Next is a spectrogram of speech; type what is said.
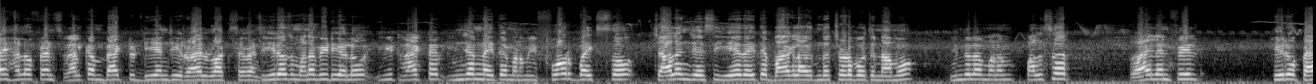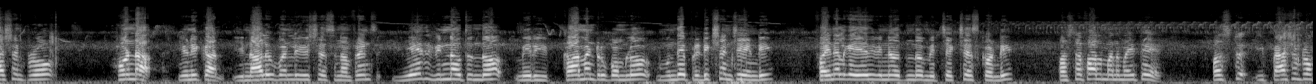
Hi hello friends welcome back to DNG royal black seven ఈ రోజు మన వీడియోలో ఈ ట్రాక్టర్ ఇంజన్ అయితే మనం ఈ ఫోర్ బైక్స్తో ఛాలెంజ్ చేసి ఏదైతే బాగా లాగుతుందో చూడబోతున్నామో ఇందులో మనం Pulsar Royal Enfield Hero Passion Pro Honda Unicorn ఈ నాలుగు బండ్లు యూజ్ చేస్తున్నాం ఫ్రెండ్స్ ఏది విన్ అవుతుందో మీరు కామెంట్ రూపంలో ముందే ప్రిడిక్షన్ చేయండి. ఫైనల్గా ఏది విన్ అవుతుందో మీరు చెక్ చేసుకోండి. ఫస్ట్ ఆఫ్ ఆల్ మనమైతే ఫస్ట్ ఈ ప్యాషన్ ప్రో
